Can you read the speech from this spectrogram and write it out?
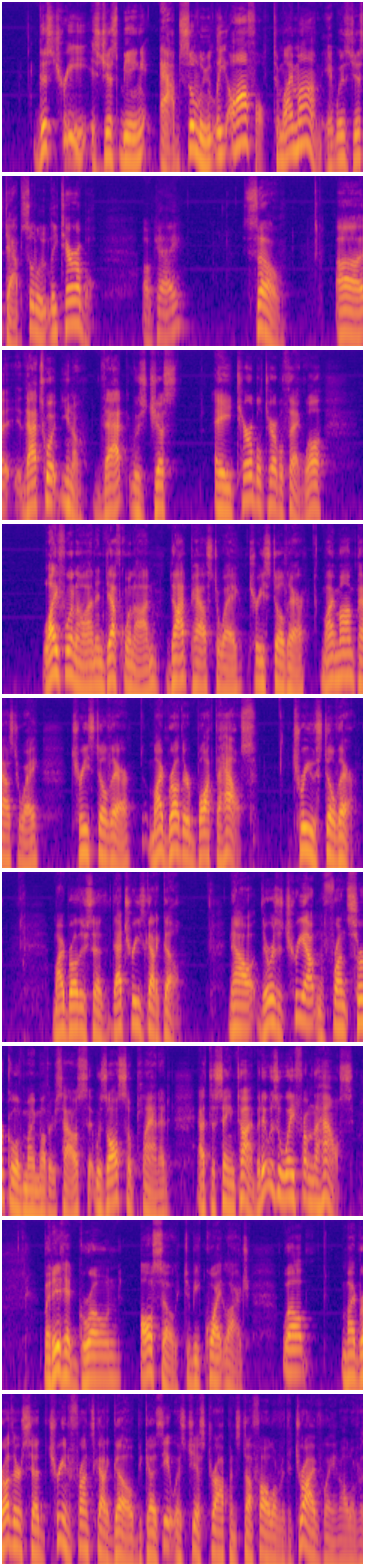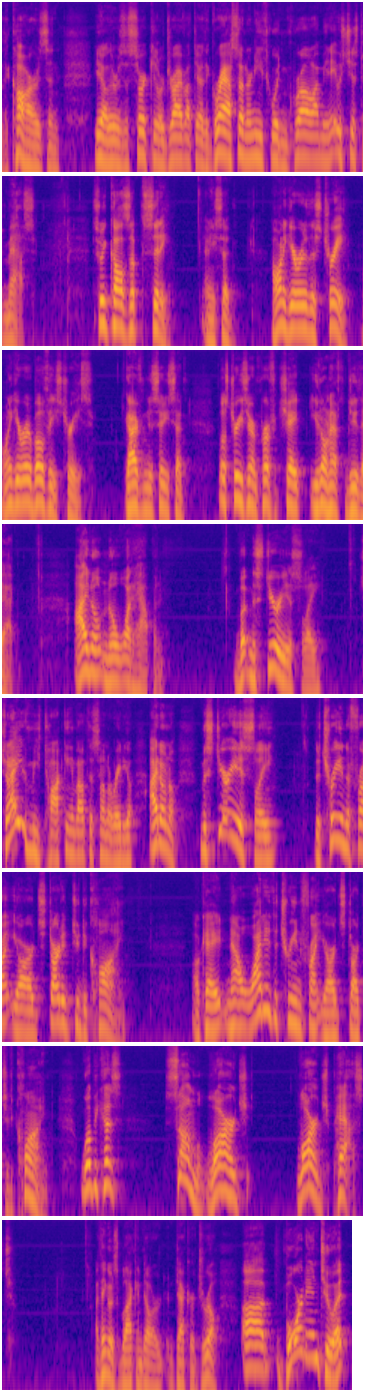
this tree is just being absolutely awful to my mom. It was just absolutely terrible. Okay? So, uh, that's what, you know, that was just a terrible, terrible thing. Well, life went on and death went on. Dot passed away, tree's still there. My mom passed away, tree's still there. My brother bought the house, tree was still there. My brother said, That tree's got to go. Now, there was a tree out in the front circle of my mother's house that was also planted at the same time, but it was away from the house. But it had grown also to be quite large. Well, my brother said the tree in front's got to go because it was just dropping stuff all over the driveway and all over the cars. And, you know, there was a circular drive out there. The grass underneath wouldn't grow. I mean, it was just a mess. So he calls up the city and he said, I want to get rid of this tree. I want to get rid of both these trees. Guy from the city said, Those trees are in perfect shape. You don't have to do that. I don't know what happened, but mysteriously, should I even be talking about this on the radio? I don't know. Mysteriously, the tree in the front yard started to decline. Okay, now why did the tree in the front yard start to decline? Well, because some large, large pest, I think it was Black and Decker drill, uh, bored into it,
